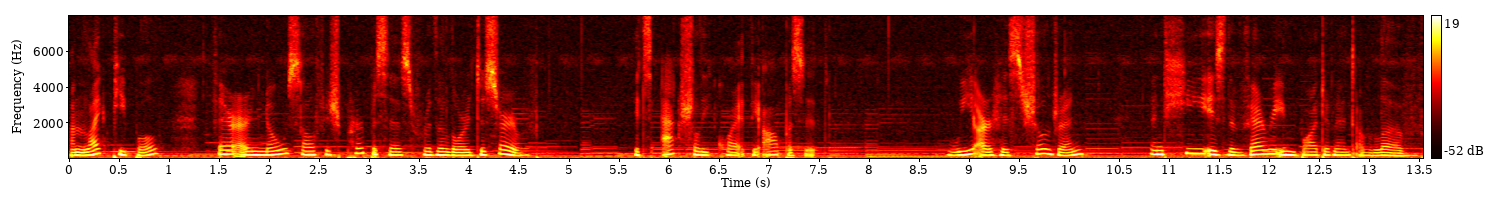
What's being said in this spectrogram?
Unlike people, there are no selfish purposes for the Lord to serve. It's actually quite the opposite. We are His children, and He is the very embodiment of love.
